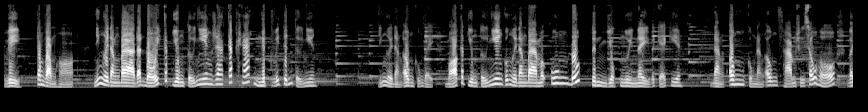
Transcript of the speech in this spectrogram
Vì trong vòng họ, những người đàn bà đã đổi cách dùng tự nhiên ra cách khác nghịch với tính tự nhiên. Những người đàn ông cũng vậy, bỏ cách dùng tự nhiên của người đàn bà mà uông đốt tình dục người này với kẻ kia. Đàn ông cùng đàn ông phạm sự xấu hổ và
